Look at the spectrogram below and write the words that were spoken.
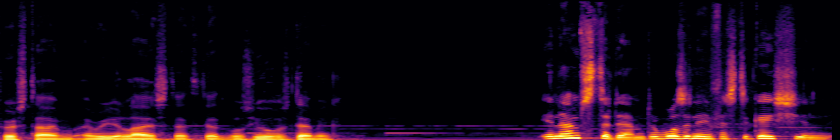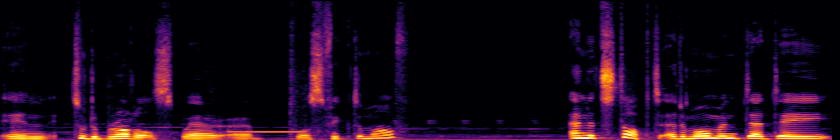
first time I realized that that was Joris Demmink. In Amsterdam, there was an investigation into the brothels where uh, it was victim of. And it stopped at the moment that they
